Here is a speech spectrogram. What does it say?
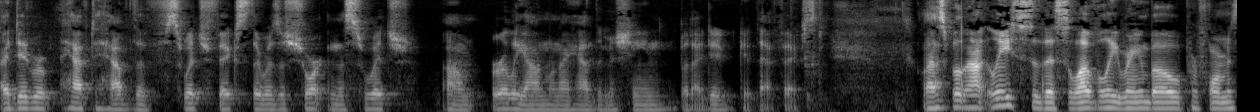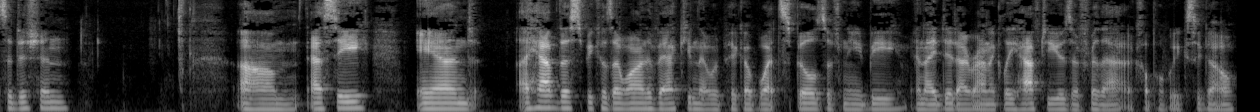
I did have to have the switch fixed. There was a short in the switch um, early on when I had the machine, but I did get that fixed. Last but not least, this lovely Rainbow Performance Edition um, SE. And I have this because I wanted a vacuum that would pick up wet spills if need be. And I did ironically have to use it for that a couple weeks ago.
